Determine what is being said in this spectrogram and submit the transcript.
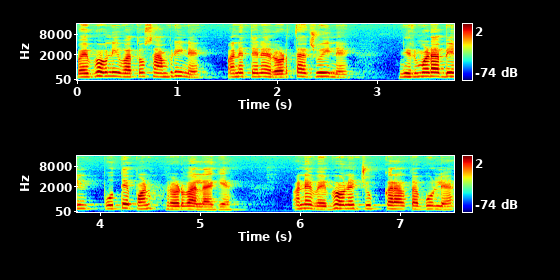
વૈભવની વાતો સાંભળીને અને તેને રડતા જોઈને નિર્મળાબેન પોતે પણ રડવા લાગ્યા અને વૈભવને ચૂપ કરાવતા બોલ્યા,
